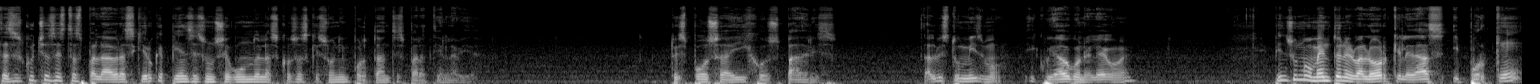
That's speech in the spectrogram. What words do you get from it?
Mientras escuchas estas palabras, quiero que pienses un segundo en las cosas que son importantes para ti en la vida. Tu esposa, hijos, padres. Tal vez tú mismo. Y cuidado con el ego, ¿eh? Piensa un momento en el valor que le das y por qué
